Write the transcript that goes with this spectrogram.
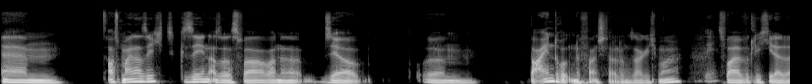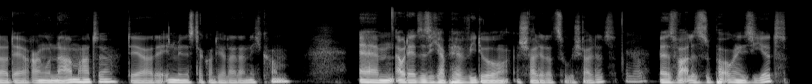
Ähm, aus meiner Sicht gesehen, also es war, war eine sehr ähm, beeindruckende Veranstaltung, sage ich mal. Okay. Es war ja wirklich jeder da, der Rang und Namen hatte. Der, der Innenminister konnte ja leider nicht kommen. Ähm, aber der hatte sich ja per Videoschalter dazu geschaltet. Genau. Es war alles super organisiert.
